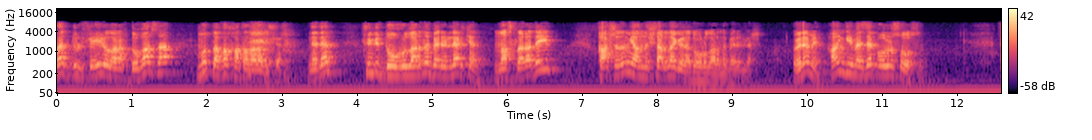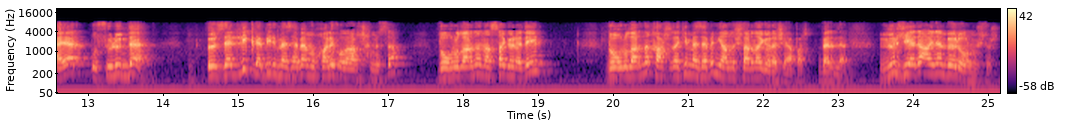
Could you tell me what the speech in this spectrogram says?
reddül fiil olarak doğarsa mutlaka hatalara düşer. Neden? Çünkü doğrularını belirlerken naslara değil, karşının yanlışlarına göre doğrularını belirler. Öyle mi? Hangi mezhep olursa olsun. Eğer usulünde özellikle bir mezhebe muhalif olarak çıkmışsa doğrularını Nas'a göre değil, doğrularını karşıdaki mezhebin yanlışlarına göre şey yapar, belirler. Mürciye'de aynen böyle olmuştur.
